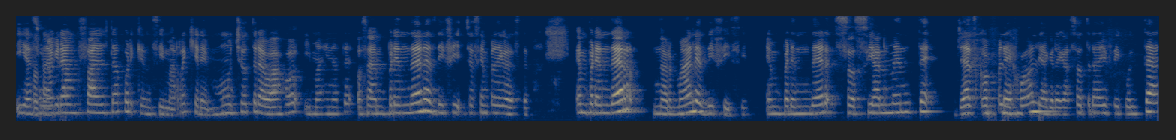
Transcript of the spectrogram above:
Y es una gran falta porque encima requiere mucho trabajo. Imagínate, o sea, emprender es difícil, yo siempre digo esto, emprender normal es difícil, emprender socialmente ya es complejo, le agregas otra dificultad.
